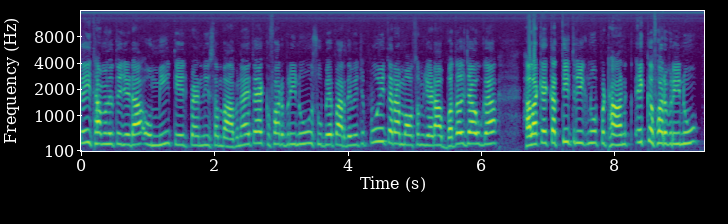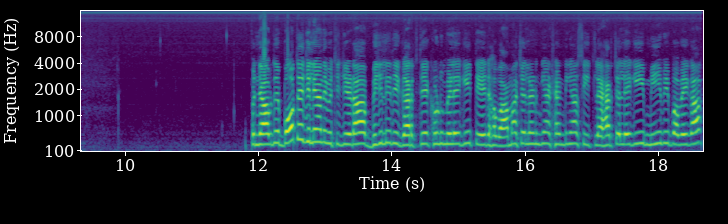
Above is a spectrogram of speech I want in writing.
ਕਈ ਥਾਵਾਂ ਦੇ ਉੱਤੇ ਜਿਹੜਾ ਉਹ ਮੀਂਹ ਤੇਜ਼ ਪੈਣ ਦੀ ਸੰਭਾਵਨਾ ਹੈ। ਤਾਂ 1 ਫਰਵਰੀ ਨੂੰ ਸੂਬੇ ਭਰ ਦੇ ਵਿੱਚ ਪੂਰੀ ਤਰ੍ਹਾਂ ਮੌਸਮ ਜਿਹੜਾ ਉਹ ਬਦਲ ਜਾਊਗਾ। ਹਾਲਾਂਕਿ 31 ਤਰੀਕ ਨੂੰ ਪਠਾਨ 1 ਫਰਵਰੀ ਨੂੰ ਪੰਜਾਬ ਦੇ ਬਹੁਤੇ ਜ਼ਿਲ੍ਹਿਆਂ ਦੇ ਵਿੱਚ ਜਿਹੜਾ ਬਿਜਲੀ ਦੀ ਗਰਜ ਦੇਖਣ ਨੂੰ ਮਿਲੇਗੀ, ਤੇਜ਼ ਹਵਾਵਾਂ ਚੱਲਣਗੀਆਂ, ਠੰਡੀਆਂ ਸੀਤ ਲਹਿਰ ਚੱਲੇਗੀ, ਮੀਂਹ ਵੀ ਪਵੇਗਾ,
